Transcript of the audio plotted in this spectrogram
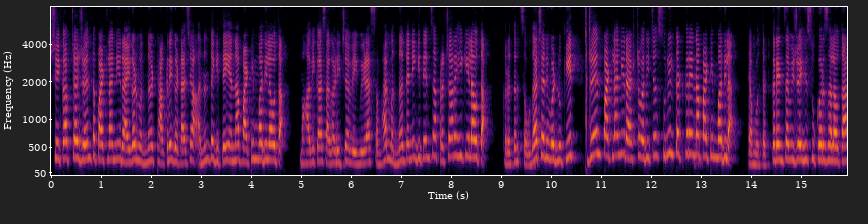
शेकापच्या जयंत पाटलांनी रायगडमधनं ठाकरे गटाच्या अनंत गीते यांना पाठिंबा दिला होता. महाविकास आघाडीच्या वेगवेगळ्या सभांमधनं त्यांनी गीतेंचा प्रचारही केला होता. खरं तर चौदाच्या निवडणुकीत जयंत पाटलांनी राष्ट्रवादीच्या सुनील तटकरे यांना पाठिंबा दिला. त्यामुळे तटकरेंचा विजय ही सुकर झाला होता.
